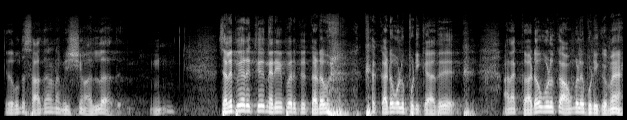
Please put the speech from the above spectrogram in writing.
இது வந்து சாதாரண விஷயம் அல்ல அது. ம். சில பேருக்கு நிறைய பேருக்கு கடவுள் கடவுள் பிடிக்காது. ஆனால் கடவுளுக்கு அவங்களே பிடிக்குமே.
